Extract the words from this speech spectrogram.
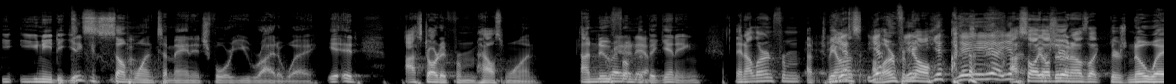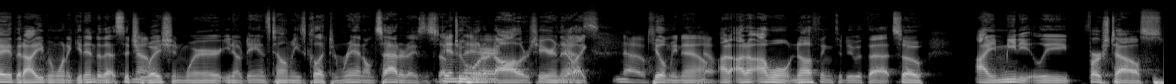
you, need to get someone to manage for you right away. It, it I started from house one. I knew Great from the beginning, and I learned from. uh, To be Yes, honest, I learned from yeah, y'all. Yeah, yeah, yeah, yeah. I saw y'all do it, and I was like, "There's no way that I even want to get into that situation where you know Dan's telling me he's collecting rent on Saturdays and stuff, two hundred dollars here and there. Like, no. kill me now. No. I, I, I want nothing to do with that. So I immediately first house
